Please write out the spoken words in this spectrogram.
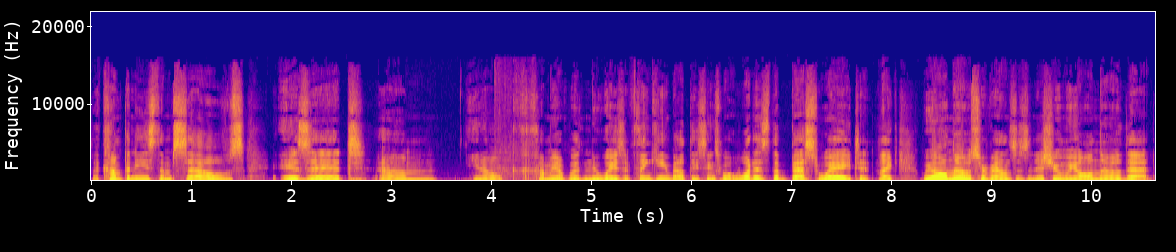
the companies themselves? Is it um, you know coming up with new ways of thinking about these things? What what is the best way to like? We all know surveillance is an issue, and we all know that.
